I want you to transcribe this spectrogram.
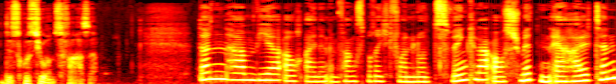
Diskussionsphase. Dann haben wir auch einen Empfangsbericht von Lutz Winkler aus Schmitten erhalten,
